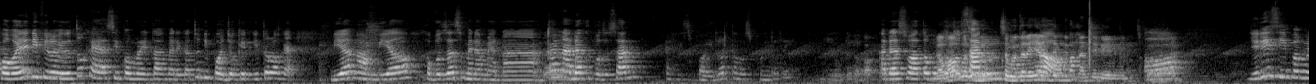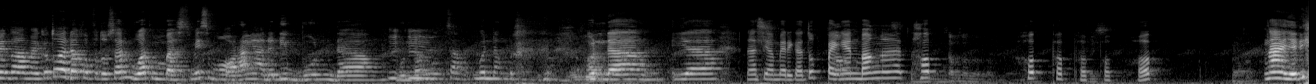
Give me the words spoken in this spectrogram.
pokoknya di film itu tuh kayak si pemerintah Amerika tuh dipojokin gitu loh kayak dia ngambil keputusan semena-mena. Kan Ya. ada keputusan eh spoiler tahu spoiler ya? Ya udah nggak apa-apa. Ada suatu keputusan aja Nggak nanti, nanti di ini. Oh. Jadi si pemerintah Amerika tuh ada keputusan buat membasmi semua orang yang ada di Bundang. Bundang bundang bundang Bundang. Iya. Nah, si Amerika tuh pengen banget hop hop hop hop hop hop. Nah, jadi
